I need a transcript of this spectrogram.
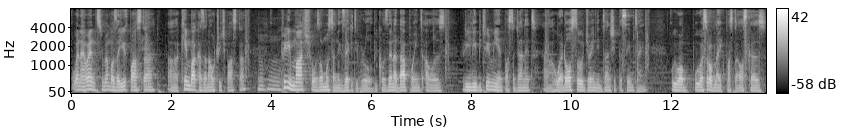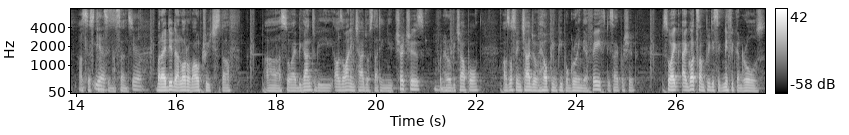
when I went, remember, as a youth pastor, uh, came back as an outreach pastor, pretty much was almost an executive role because then at that point I was really between me and Pastor Janet, uh, who had also joined internship at the same time. We were we were sort of like Pastor Oscar's assistants Yes, in a sense. yeah. But I did a lot of outreach stuff. Uh, so I began to be, I was the one in charge of starting new churches for Nairobi Chapel. I was also in charge of helping people grow in their faith, discipleship. So I, I got some pretty significant roles.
